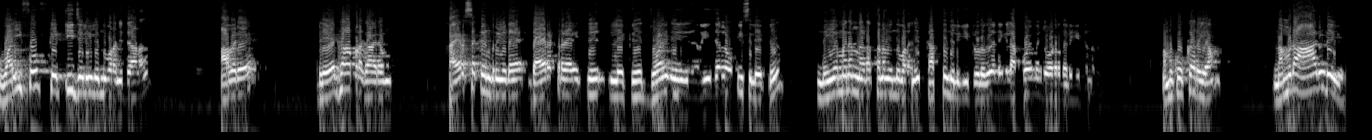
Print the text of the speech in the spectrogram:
wife of K T Jaleel എന്ന് പറഞ്ഞിട്ടാണ് അവരെ രേഖാപ്രകാരം ഹയർ സെക്കൻഡറിയുടെ ഡയറക്ടറേറ്റിലേക്ക് ജോയിന്റ് റീജിയണൽ ഓഫീസിലേക്ക് നിയമനം നടത്തണം എന്ന് പറഞ്ഞ് കത്ത് നൽകിയിട്ടുള്ളത് അല്ലെങ്കിൽ അപ്പോയിന്റ്മെന്റ് ഓർഡർ നൽകിയിട്ടുള്ളത്. നമുക്കൊക്കെ അറിയാം നമ്മുടെ ആരുടെയും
